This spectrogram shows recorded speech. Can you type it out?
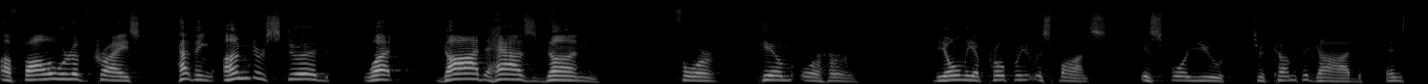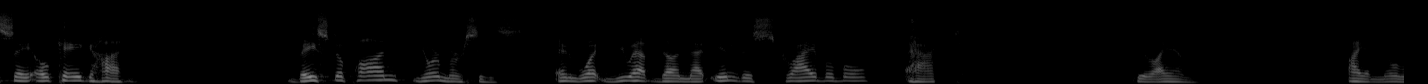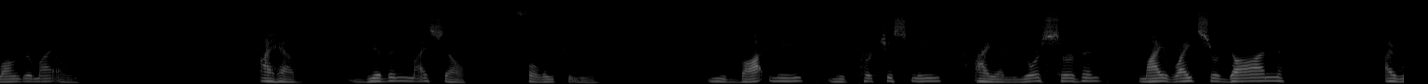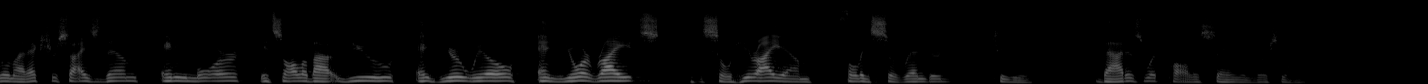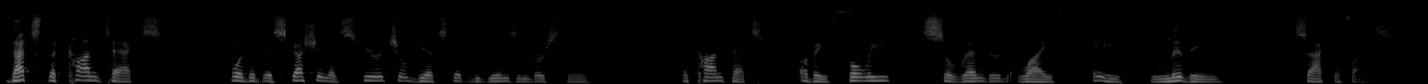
a follower of Christ, having understood what God has done for him or her. The only appropriate response is for you to come to God and say, Okay, God, based upon your mercies and what you have done, that indescribable act, here I am. I am no longer my own. I have given myself fully to you. You bought me, you purchased me. I am your servant. My rights are gone. I will not exercise them anymore. It's all about you and your will and your rights. And so here I am, fully surrendered to you. That is what Paul is saying in verse 1. That's the context for the discussion of spiritual gifts that begins in verse 3. The context of a fully surrendered life, a living sacrifice.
